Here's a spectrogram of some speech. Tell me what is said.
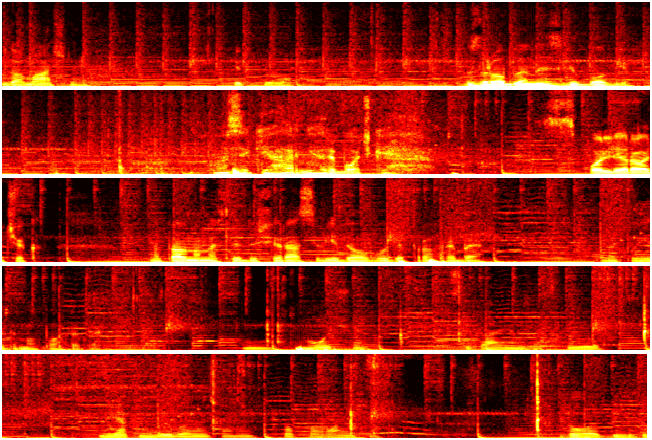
Домашнє. Під пиво. Зроблене з любов'ю. Ось які гарні грибочки. Спойлерочок. Напевно, на слідуючий раз відео буде про гриби. Ми поїдемо по гриби. Ночі сідаємо за стіл. Як ми виберемо там, що пораніше. До обіду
